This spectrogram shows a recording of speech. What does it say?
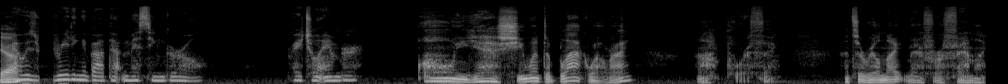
Ja. I was reading about that missing girl, Rachel Amber. Oh, yes, she went to Blackwell, right? Oh, poor thing. That's a real nightmare for a family.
